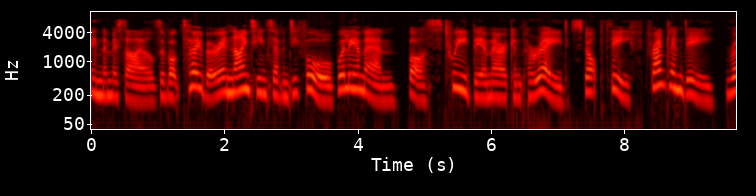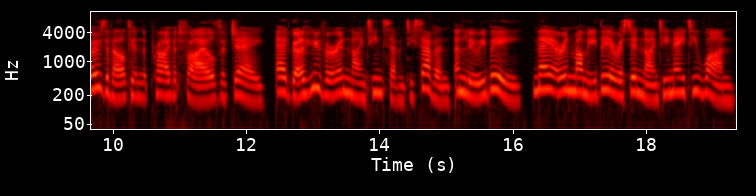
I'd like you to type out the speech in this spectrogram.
In The Missiles of October in 1974, William M. Boss, Tweed The American Parade, Stop Thief, Franklin D. Roosevelt in The Private Files of J. Edgar Hoover in 1977, and Louis B. Mayer in Mommie Dearest in 1981.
